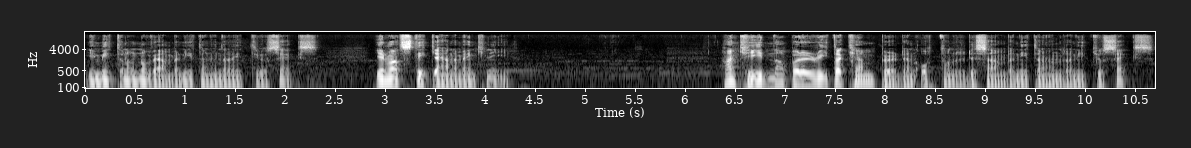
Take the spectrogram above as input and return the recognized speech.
i mitten av november 1996 genom att sticka henne med en kniv. Han kidnappade Rita Kemper den 8 december 1996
